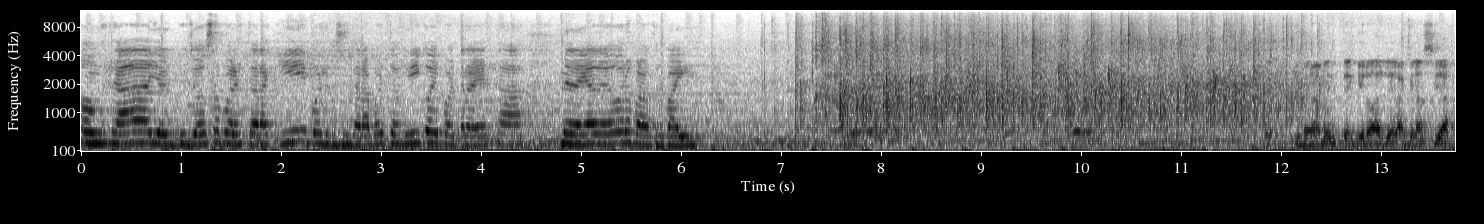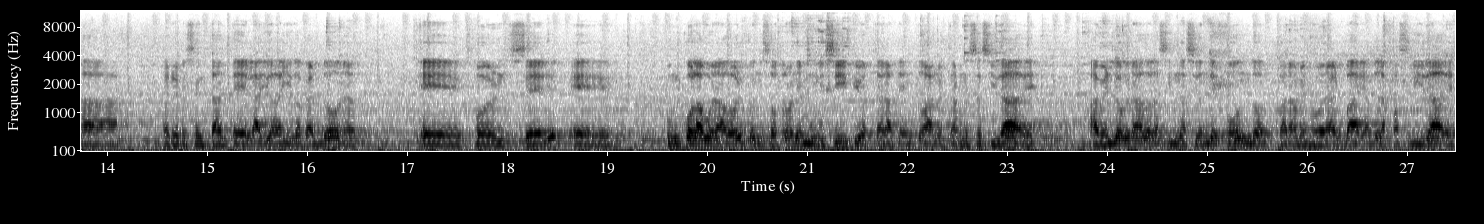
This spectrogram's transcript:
honrada y orgullosa por estar aquí, por representar a Puerto Rico y por traer esta medalla de oro para nuestro país. Primeramente quiero darle las gracias al representante Eladio Dallido Cardona eh, por ser eh, un colaborador con nosotros en el municipio, estar atento a nuestras necesidades, haber logrado la asignación de fondos para mejorar varias de las facilidades,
